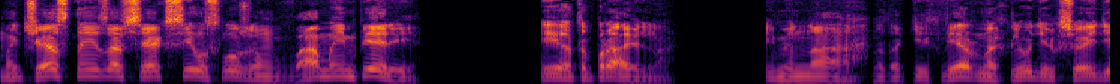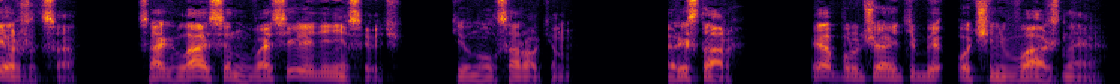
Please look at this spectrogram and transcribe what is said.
«Мы честно изо всех сил служим вам и империи». «И это правильно. Именно на таких верных людях все и держится». «Согласен, Василий Денисович», — кивнул Сорокин. «Аристарх, я поручаю тебе очень важное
